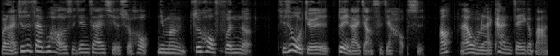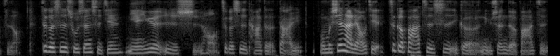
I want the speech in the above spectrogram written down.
本来就是在不好的时间在一起的时候，你们最后分了，其实我觉得对你来讲是件好事。好，来我们来看这一个八字哦，这个是出生时间年月日时哈，这个是他的大运。我们先来了解这个八字是一个女生的八字，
